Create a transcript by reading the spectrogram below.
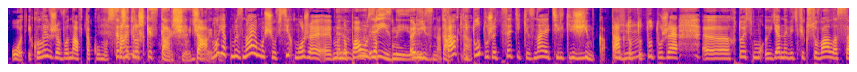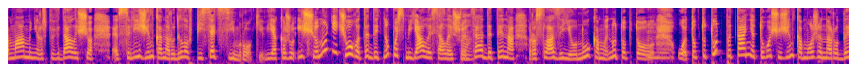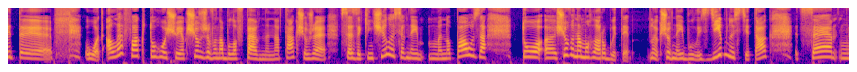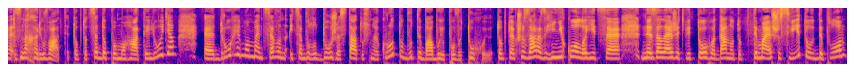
От, і коли вже вона в такому Це вже трошки старші, да, очевидно. ну як ми знаємо, що у всіх може е, менопауза різний різна, так, і тут уже це тільки знає тільки жінка. Так, Мгм. тобто тут уже е, хтось я навіть фіксувала сама, мені розповідали, що е, в селі жінка народила в 57 років. Я кажу, і що ну нічого, те дит- ну посміялися, але що Так. ця дитина росла з її онуками. Ну тобто, Мгм. от, тобто тут питання того, що жінка жінка може народити. От. Але факт того, що якщо вже вона була впевнена, так, що вже все закінчилося, в неї менопауза, то е, що вона могла робити? Ну, якщо в неї були здібності, так це знахарювати, тобто це допомагати людям. Е, другий момент це вона і це було дуже статусно і круто бути бабою повитухою. Тобто, якщо зараз гінекологи це не залежить від того, да, ну, тобто ти маєш освіту, диплом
